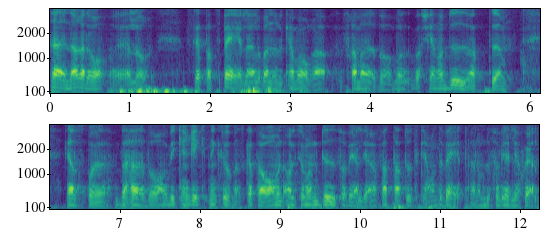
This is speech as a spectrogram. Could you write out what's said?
tränare då, eller sätt att spela eller vad nu det kan vara framöver. Vad, vad känner du att eh, Elfsborg eh, behöver och vilken riktning klubben ska ta? Om, liksom, om du får välja, jag fattar att du kanske inte vet, men om du får välja själv.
